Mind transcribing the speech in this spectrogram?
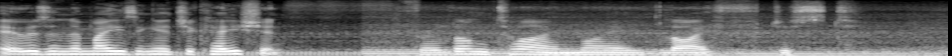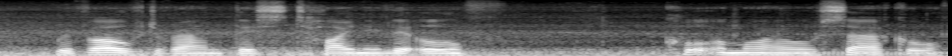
it was an amazing education. For a long time, my life just revolved around this tiny little quarter mile circle.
